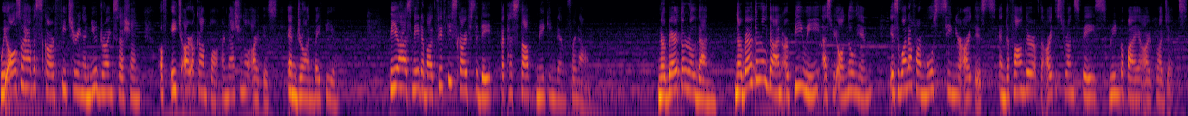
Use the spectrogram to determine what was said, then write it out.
We also have a scarf featuring a new drawing session of H.R. Ocampo, our national artist, and drawn by Pio. Pio has made about 50 scarves to date but has stopped making them for now. Norberto Roldan Norberto Roldan, or Pee-wee as we all know him, is one of our most senior artists and the founder of the artist-run space Green Papaya Art Projects.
